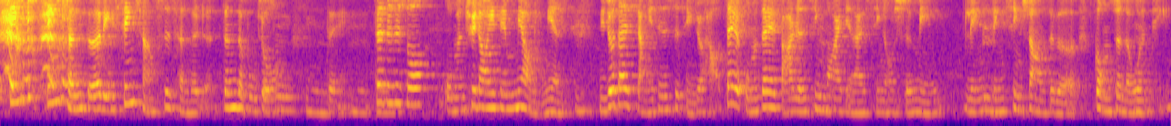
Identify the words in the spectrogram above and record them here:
心心诚则灵、心想事成的人，真的不多。嗯，对，嗯，这就是说，我们去到一间庙里面，你就在想一件事情就好。在我们再把人性化一点来形容神明。灵灵性上这个共振的问题，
